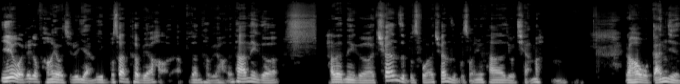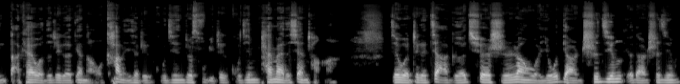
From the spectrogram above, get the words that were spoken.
因为我这个朋友其实眼力不算特别好的，不算特别好，但他那个他的那个圈子不错，圈子不错，因为他有钱嘛，嗯。然后我赶紧打开我的这个电脑，我看了一下这个古今，就是苏比这个古今拍卖的现场啊，结果这个价格确实让我有点吃惊，有点吃惊。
